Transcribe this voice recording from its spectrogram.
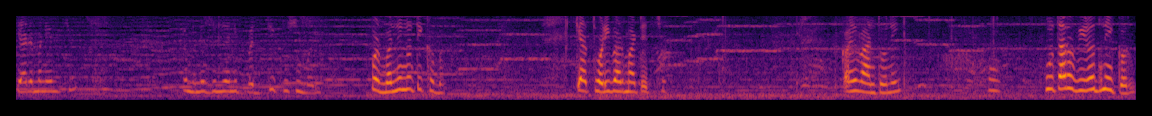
ત્યારે મને એમ થયું કે મને દુનિયાની બધી ખુશી મળી. પણ મને નહોતી ખબર કે આ થોડી વાર માટે જ છે. કંઈ વાંધો નહીં. હું- તારો વિરોધ નહીં કરું.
